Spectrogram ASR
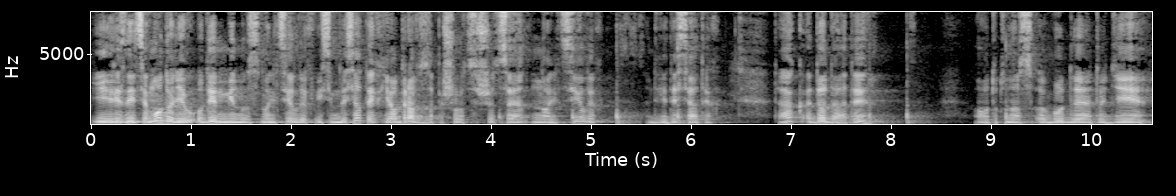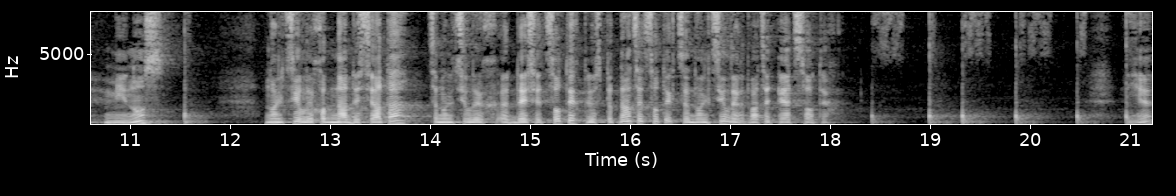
І різниця модулів 1 мінус 0,8. Я одразу запишу, що це 0,2. Так, додати. О, тут у нас буде тоді мінус 0,1 це 0,10 плюс 15 це 0,25. Є.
